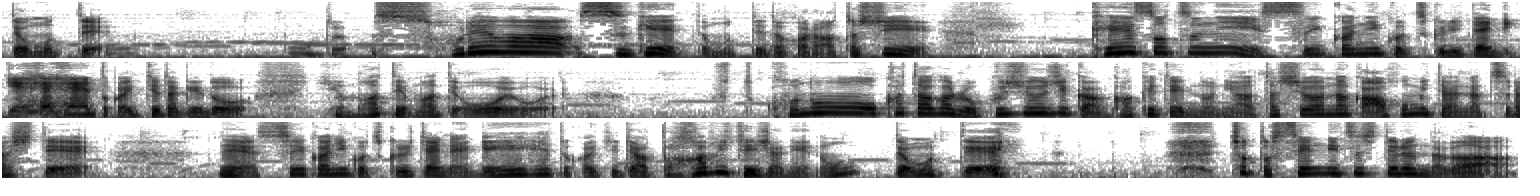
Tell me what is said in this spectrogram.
って思って。それはすげえって思って。だから私、軽率にスイカ2個作りたいんで、ゲーとか言ってたけど、いや、待て待て、おいおい。このお方が60時間かけてんのに、私はなんかアホみたいな面して、ねスイカ2個作りたいね、ゲーヘとか言ってて、あ、バカみてえじゃねえの？って思ってちょっと戦慄してるんだが、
